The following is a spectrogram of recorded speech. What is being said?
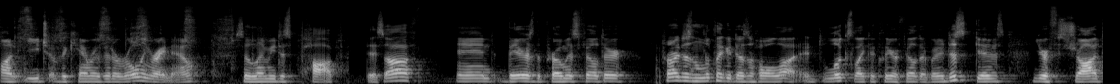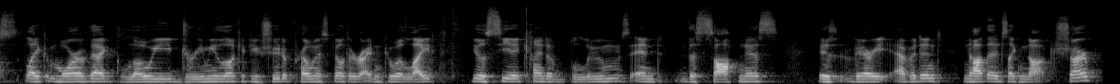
on each of the cameras that are rolling right now. So let me just pop this off and there's the ProMist filter. Probably doesn't look like it does a whole lot. It looks like a clear filter, but it just gives your shots like more of that glowy, dreamy look. If you shoot a ProMist filter right into a light, you'll see it kind of blooms and the softness is very evident. Not that it's like not sharp,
